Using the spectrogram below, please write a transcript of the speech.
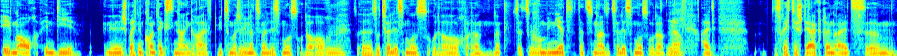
eben auch in die in den entsprechenden Kontext hineingreift, wie zum Beispiel mhm. Nationalismus oder auch mhm. äh, Sozialismus oder auch ähm, das mhm. kombiniert Nationalsozialismus oder ja. halt das Recht des Stärkeren als ähm,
